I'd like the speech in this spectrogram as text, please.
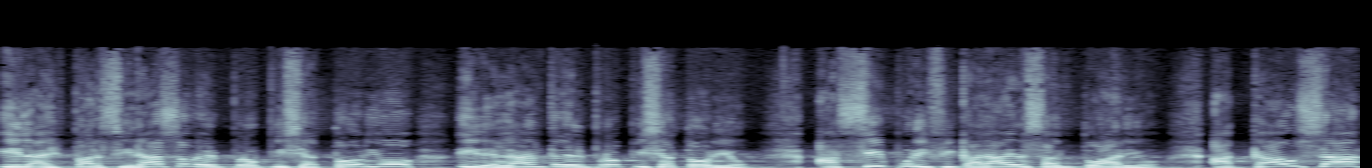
y la esparcirá sobre el propiciatorio y delante del propiciatorio. Así purificará el santuario a causa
